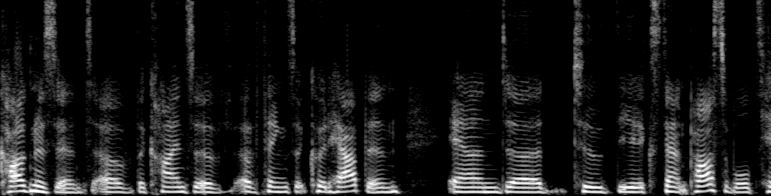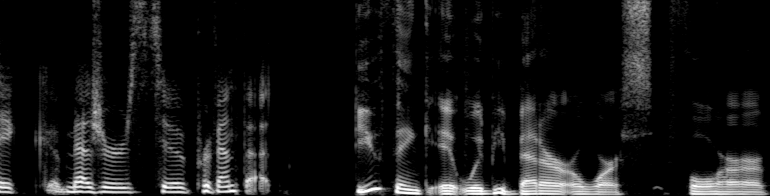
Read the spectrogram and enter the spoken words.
cognizant of the kinds of, of things that could happen and uh, to the extent possible, take measures to prevent that. Do you think it would be better or worse for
